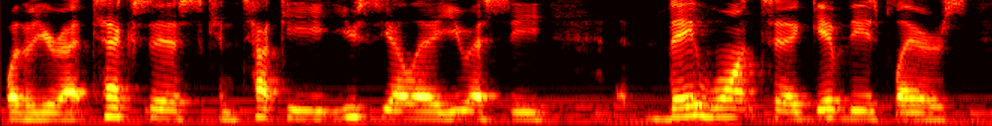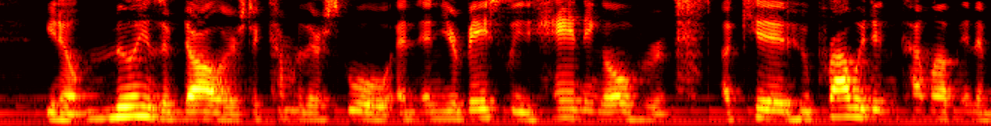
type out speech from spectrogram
whether you're at Texas, Kentucky, UCLA, USC, they want to give these players you know millions of dollars to come to their school and, and you're basically handing over a kid who probably didn't come up in, a,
